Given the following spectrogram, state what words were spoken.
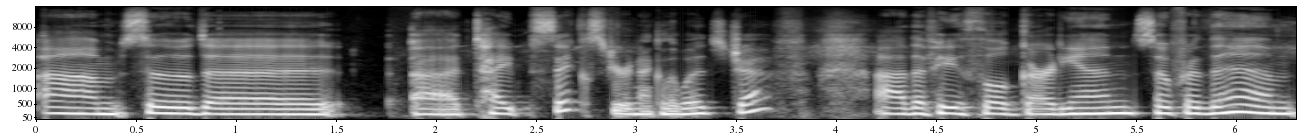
Um, so the uh, type six, your neck of the woods, Jeff, uh, the faithful guardian. So for them,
